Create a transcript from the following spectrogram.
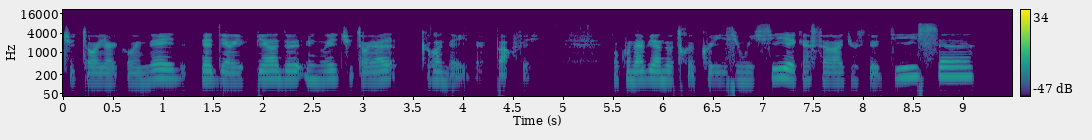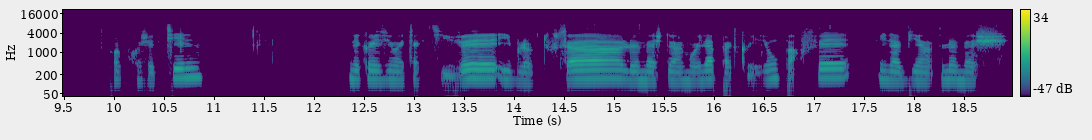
Tutorial Grenade, elle dérive bien de Unreal Tutorial Grenade. Parfait. Donc on a bien notre collision ici avec un sphere radius de 10 pour le projectile. Les collisions est activée, il bloque tout ça. Le mesh normalement il n'a pas de collision, parfait. Il a bien le mesh,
